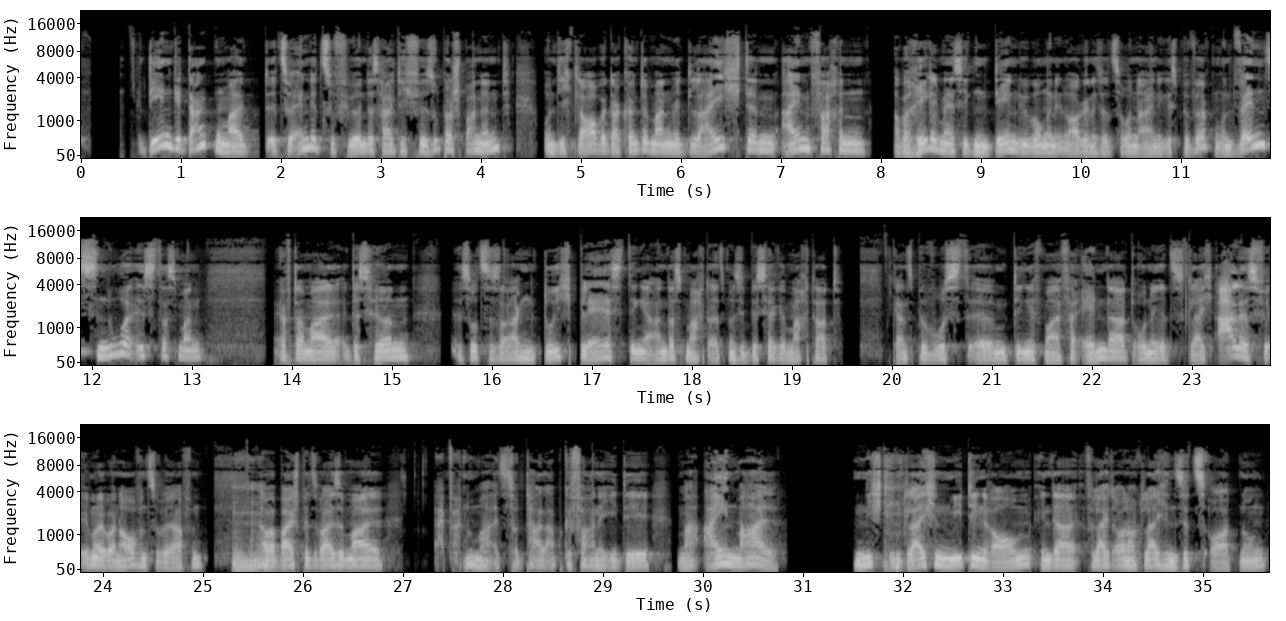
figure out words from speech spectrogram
den Gedanken mal äh, zu Ende zu führen, das halte ich für super spannend. Und ich glaube, da könnte man mit leichten, einfachen, aber regelmäßigen Dehnübungen in Organisationen einiges bewirken. Und wenn es nur ist, dass man öfter mal das Hirn sozusagen durchbläst, Dinge anders macht, als man sie bisher gemacht hat, ganz bewusst ähm, Dinge mal verändert, ohne jetzt gleich alles für immer über den Haufen zu werfen. Mhm. Aber beispielsweise mal einfach nur mal als total abgefahrene Idee, mal einmal nicht im gleichen Meetingraum, in der vielleicht auch noch gleichen Sitzordnung,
